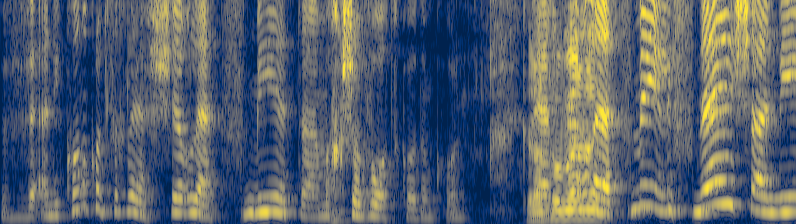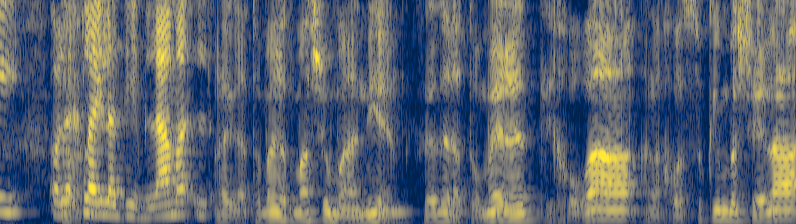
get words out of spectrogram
ואני קודם כל צריך ליישר לעצמי את המחשבות, קודם כל. כן, לייצר אומרת... לעצמי לפני שאני הולך לא. לילדים. למה... רגע, את אומרת משהו מעניין, בסדר? את אומרת, לכאורה, אנחנו עסוקים בשאלה,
